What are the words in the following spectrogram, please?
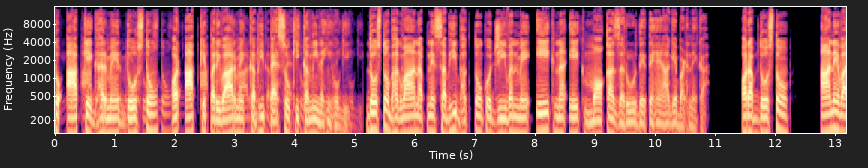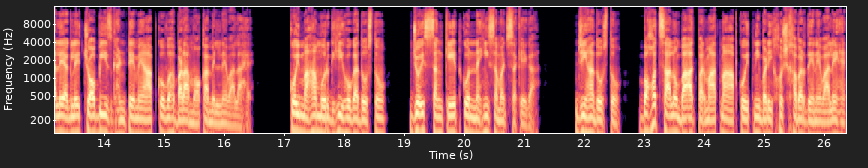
तो आपके घर में दोस्तों और आपके परिवार में कभी पैसों की कमी नहीं होगी। दोस्तों, भगवान अपने सभी भक्तों को जीवन में एक न एक मौका ज़रूर देते हैं आगे बढ़ने का। और अब दोस्तों, आने वाले अगले 24 घंटे में आपको वह बड़ा मौका मिलने वाला है। कोई महामुर्ग ही होगा दोस्तों, जो इस संकेत को नहीं समझ सकेगा। जी हाँ दोस्तों, बहुत सालों बाद परमात्मा आपको इतनी बड़ी खुशखबर देने वाले हैं।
